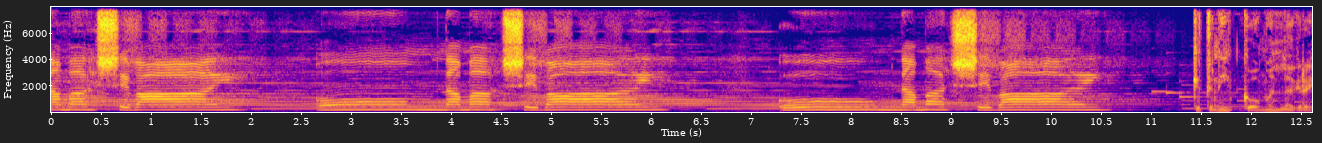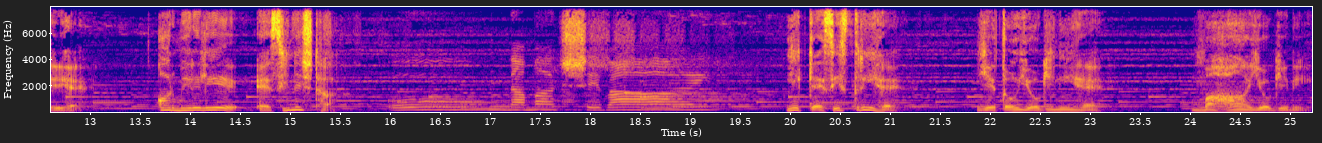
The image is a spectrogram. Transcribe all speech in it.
नमः शिवाय ॐ नमः शिवाय। ॐ नमः शिवाय। कितनी कोमल लग रही है। और मेरे लिए ऐसी निष्ठा। ओम नमः शिवाय। ये कैसी स्त्री है? ये तो योगिनी है। महायोगिनी।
